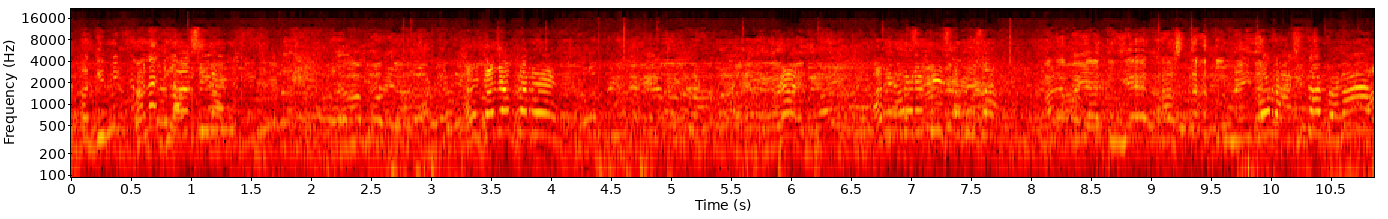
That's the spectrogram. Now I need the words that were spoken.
Uh, give me glass. रास्ता तो नहीं तो रास्ता बना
